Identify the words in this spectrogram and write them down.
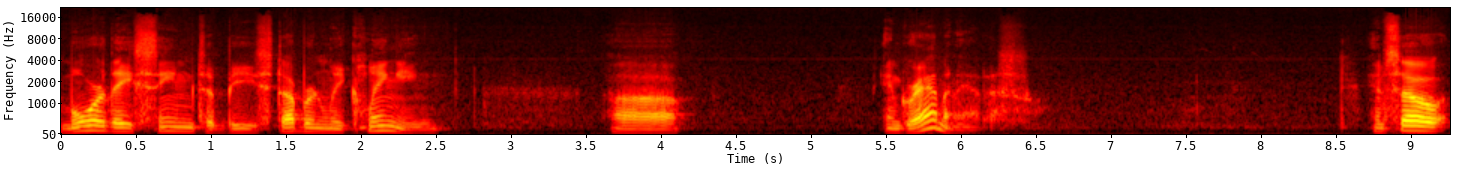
more they seem to be stubbornly clinging uh, and grabbing at us. And so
